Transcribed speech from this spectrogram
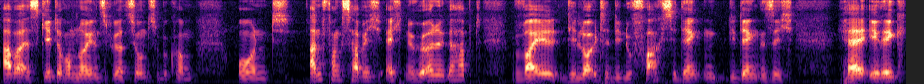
aber es geht darum, neue Inspirationen zu bekommen. Und anfangs habe ich echt eine Hürde gehabt, weil die Leute, die du fragst, die denken, die denken sich, hä, Erik,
